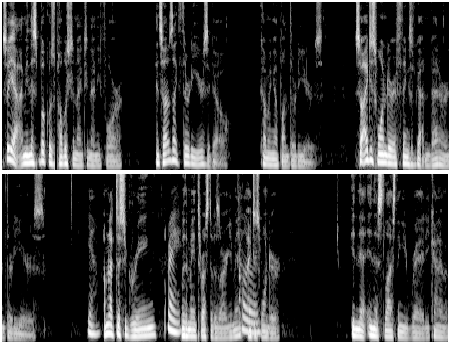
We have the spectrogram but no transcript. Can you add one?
So yeah, I mean this book was published in 1994. And so that was like 30 years ago, coming up on 30 years. So I just wonder if things have gotten better in 30 years. Yeah. I'm not disagreeing Right. with the main thrust of his argument. I just wonder in that in this last thing you read, he kind of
